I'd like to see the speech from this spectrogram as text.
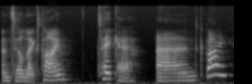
Until next time, take care and goodbye.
